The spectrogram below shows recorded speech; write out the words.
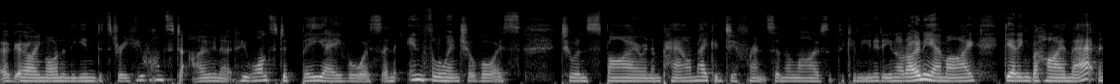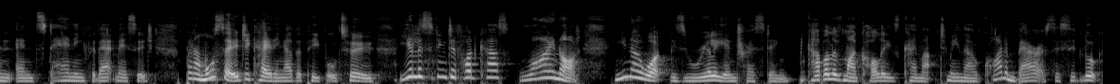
uh, going on in the industry, who wants to own it, who wants to be a voice, an influential voice to inspire and empower, make a difference in the lives of the community. Not only am I getting behind that and, and standing for that message, but I'm also educating other people too. You're listening to podcasts? Why not? You know what is really interesting? A couple of my colleagues came up to me and they were quite embarrassed. They said, Look,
